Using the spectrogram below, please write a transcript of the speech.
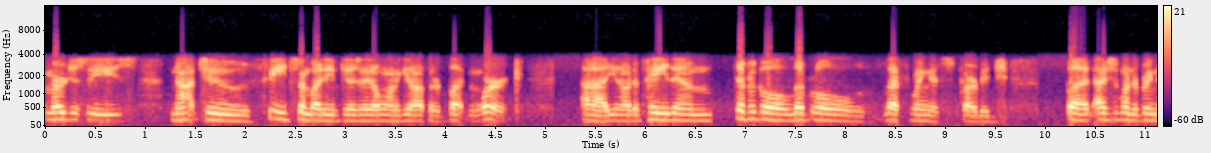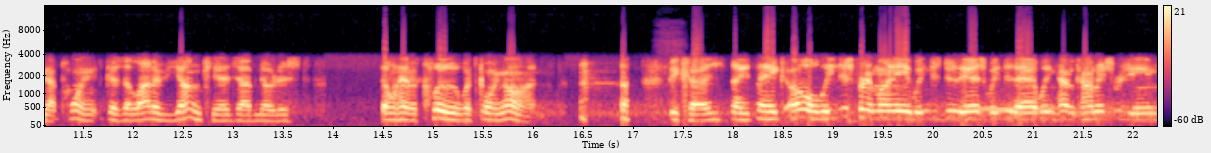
emergencies, not to feed somebody because they don't want to get off their butt and work. Uh, you know, to pay them typical liberal left wing it's garbage. But I just wanted to bring that point because a lot of young kids I've noticed don't have a clue what's going on because they think, oh, we can just print money, we can just do this, we can do that, we can have a communist regime,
